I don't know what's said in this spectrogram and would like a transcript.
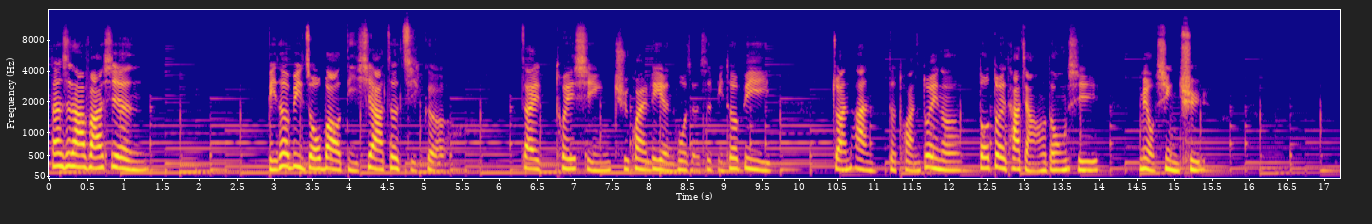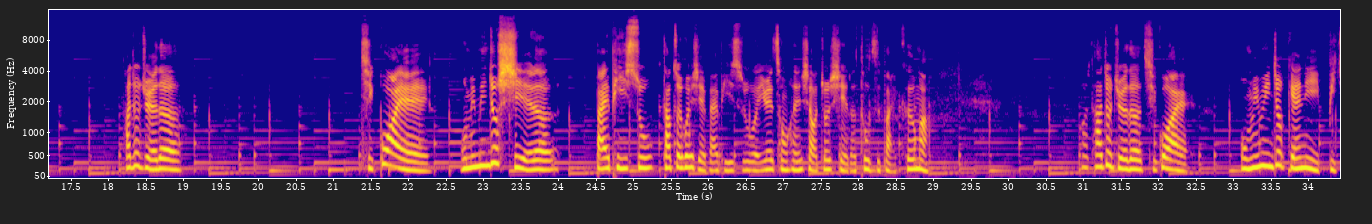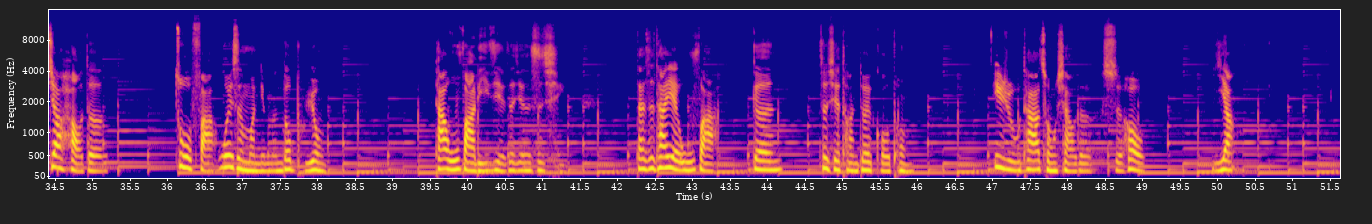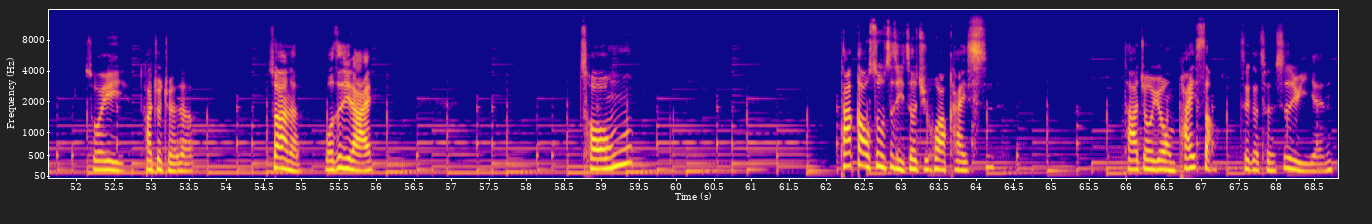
但是他发现比特币周报底下这几个在推行区块链或者是比特币专案的团队呢，都对他讲的东西没有兴趣，他就觉得奇怪欸。我明明就写了白皮书，他最会写白皮书了，因为从很小就写了兔子百科嘛。他就觉得奇怪，我明明就给你比较好的做法，为什么你们都不用？他无法理解这件事情，但是他也无法跟这些团队沟通，一如他从小的时候一样。所以他就觉得算了，我自己来。从他告诉自己这句话开始，他就用 Python 这个程式语言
